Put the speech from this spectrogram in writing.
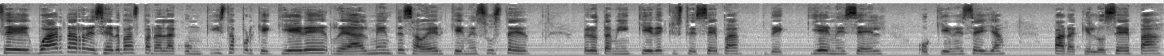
se guarda reservas para la conquista porque quiere realmente saber quién es usted, pero también quiere que usted sepa de quién es él o quién es ella, para que lo sepa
